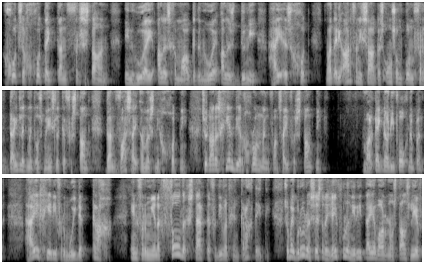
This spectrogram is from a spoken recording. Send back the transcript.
God se godheid kan verstaan en hoe hy alles gemaak het en hoe hy alles doen nie. Hy is God. Want uit die aard van die saak as ons hom kon verduidelik met ons menslike verstand, dan was hy immers nie God nie. So daar is geen deurgronding van sy verstand nie. Maar kyk nou die volgende punt. Hy gee die vermoeide krag en vermenigvuldig sterkte vir die wat geen krag het nie. So my broer en suster, as jy voel in hierdie tye waarin ons tans leef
